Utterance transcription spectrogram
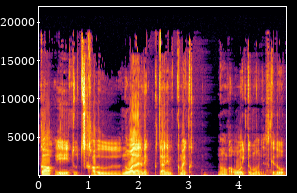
が、えっ、ー、と、使うのはダイナミック、ダイナミックマイクの方が多いと思うんですけど、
